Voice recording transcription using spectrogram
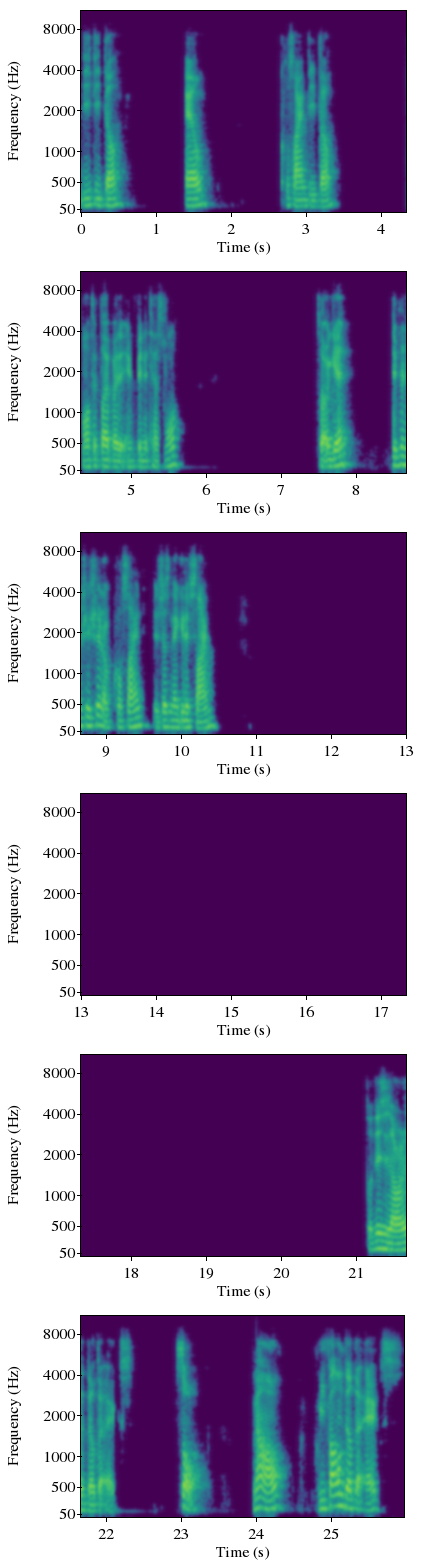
d theta L cosine theta multiplied by the infinitesimal. So again, differentiation of cosine is just negative sine. So this is our delta x. So now, we found delta x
